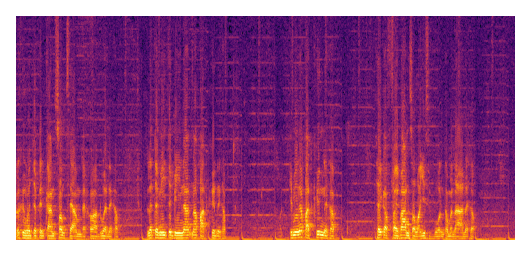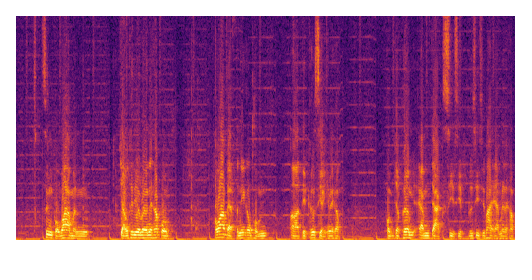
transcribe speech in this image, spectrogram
ก็คือมันจะเป็นการซ่อมแซมแบตของเราด้วยนะครับ และจะมีจะมีหน้าหน้าปัดขึ้นนะครับ จะมีหน้าปัดขึ้นนะครับ ใช้กับไฟบ้าน 220 โวลต์ธรรมดานะครับ ซึ่งผมว่ามันเจ๋วทีเดียวเลยนะครับผม เพราะว่าแบตตัวนี้ของผม ติดเครื่องเสียงใช่ไหมครับ ผมจะเพิ่มแอมจาก 40 หรือ 45 แอมป์เนี่ยนะครับ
